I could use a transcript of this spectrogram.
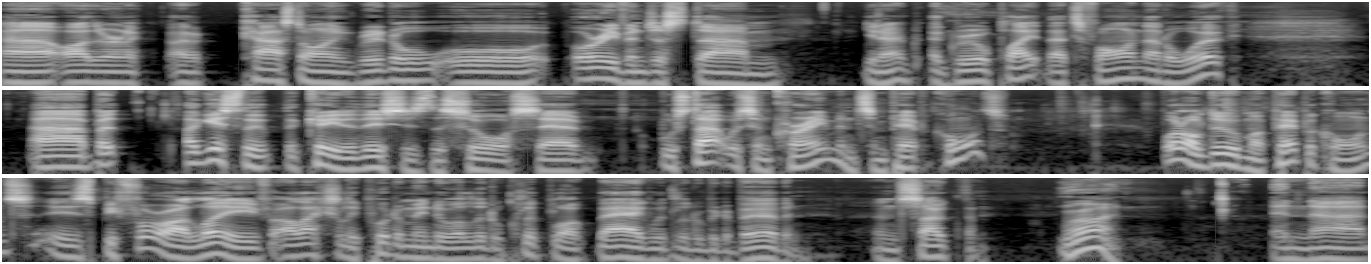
uh, either on a, a cast iron griddle or, or even just, um, you know, a grill plate. That's fine, that'll work. Uh, but I guess the, the key to this is the sauce. So, we'll start with some cream and some peppercorns. What I'll do with my peppercorns is before I leave, I'll actually put them into a little clip-lock bag with a little bit of bourbon and soak them. Right. And uh,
